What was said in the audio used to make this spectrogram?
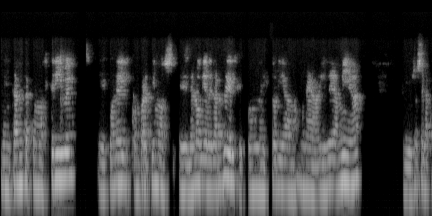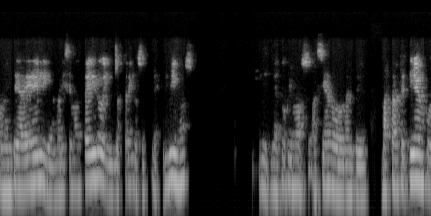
me encanta cómo escribe. Eh, con él compartimos La novia de Gardel, que fue una historia, una idea mía. yo se la comenté a él y a Marice Monteiro y los tres los escribimos. Y la estuvimos haciendo durante bastante tiempo.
